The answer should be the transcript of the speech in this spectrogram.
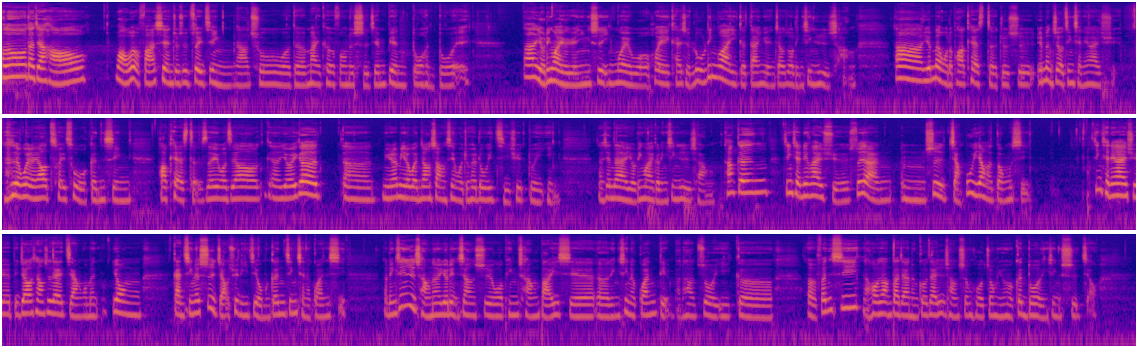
Hello，大家好！哇，我有发现，就是最近拿出我的麦克风的时间变多很多诶。当然有另外一个原因，是因为我会开始录另外一个单元，叫做“灵性日常”。那原本我的 podcast 就是原本只有金钱恋爱学，但是为了要催促我更新 podcast，所以我只要呃有一个呃女人迷的文章上线，我就会录一集去对应。那现在有另外一个灵性日常，它跟金钱恋爱学虽然嗯是讲不一样的东西，金钱恋爱学比较像是在讲我们用感情的视角去理解我们跟金钱的关系。那灵性日常呢，有点像是我平常把一些呃灵性的观点，把它做一个呃分析，然后让大家能够在日常生活中拥有更多的灵性视角。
